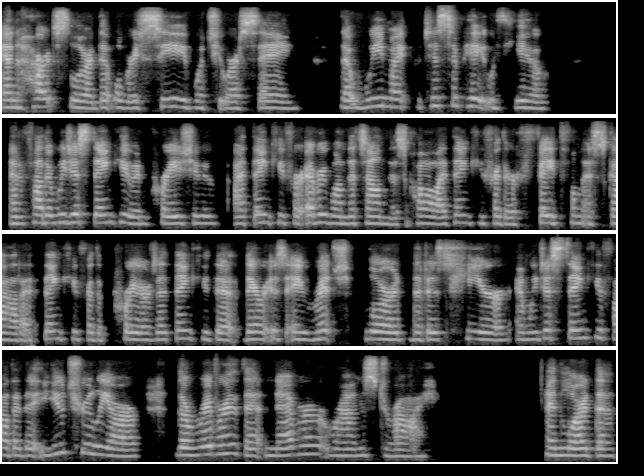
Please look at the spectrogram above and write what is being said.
and hearts, Lord, that will receive what you are saying, that we might participate with you and Father, we just thank you and praise you. I thank you for everyone that's on this call. I thank you for their faithfulness, God. I thank you for the prayers. I thank you that there is a rich Lord that is here. And we just thank you, Father, that you truly are the river that never runs dry. And Lord, the,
